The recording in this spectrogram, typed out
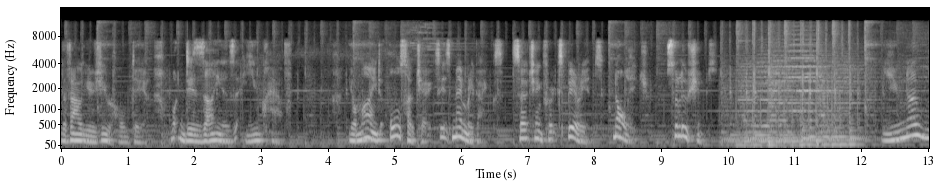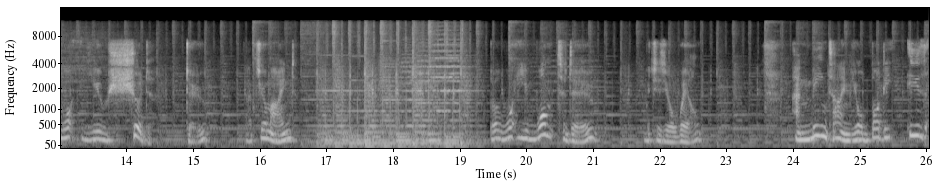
The values you hold dear? What desires you have? Your mind also checks its memory banks, searching for experience, knowledge, solutions. You know what you should do, that's your mind. But what you want to do, which is your will, and meantime your body is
